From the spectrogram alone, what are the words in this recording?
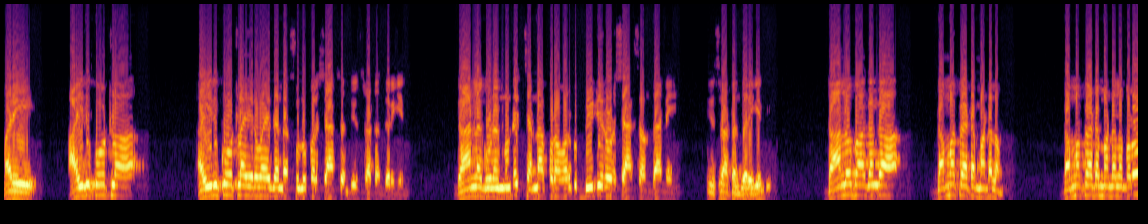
మరి ఐదు కోట్ల ఐదు కోట్ల ఇరవై ఐదు లక్షల రూపాయల శాంక్షన్ తీసుకురావడం జరిగింది. గాండ్లగూడెం నుండి చెన్నాపురం వరకు బీటీ రోడ్ శాంక్షన్ దాన్ని తీసుకురావడం జరిగింది. దానిలో భాగంగా దమ్మపేట మండలం. దమ్మపేట మండలంలో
